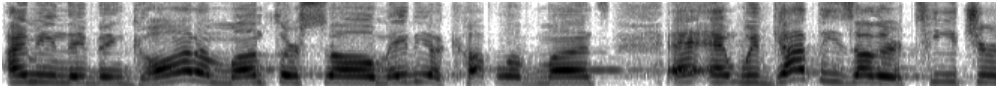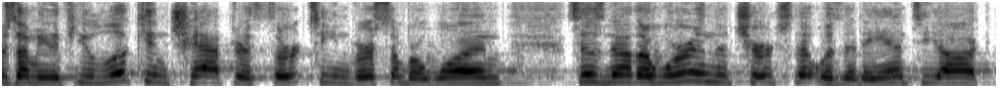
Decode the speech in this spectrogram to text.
I mean, they've been gone a month or so, maybe a couple of months. And, and, we've got these other teachers. I mean, if you look in chapter 13, verse number 1, says, Now there were in the church that was at Antioch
